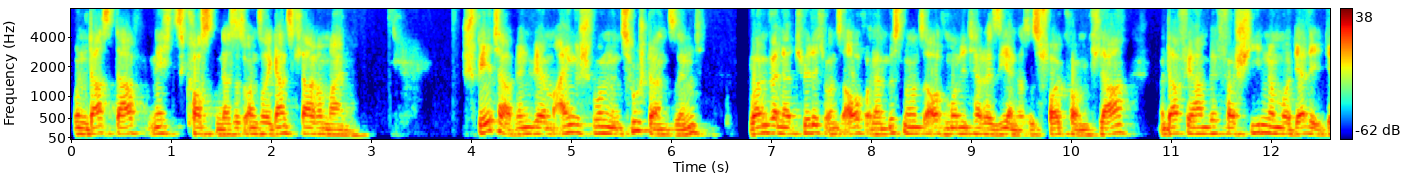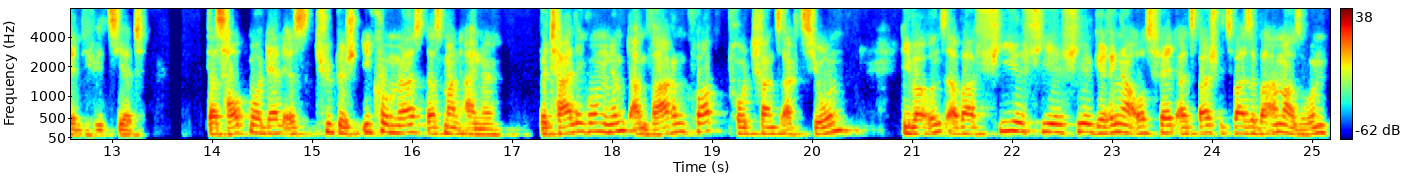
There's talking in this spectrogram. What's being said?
Und das darf nichts kosten. Das ist unsere ganz klare Meinung. Später, wenn wir im eingeschwungenen Zustand sind, wollen wir natürlich uns auch oder müssen uns auch monetarisieren. Das ist vollkommen klar. Und dafür haben wir verschiedene Modelle identifiziert. Das Hauptmodell ist typisch E-Commerce, dass man eine Beteiligung nimmt am Warenkorb pro Transaktion, die bei uns aber viel, viel, viel geringer ausfällt als beispielsweise bei Amazon,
